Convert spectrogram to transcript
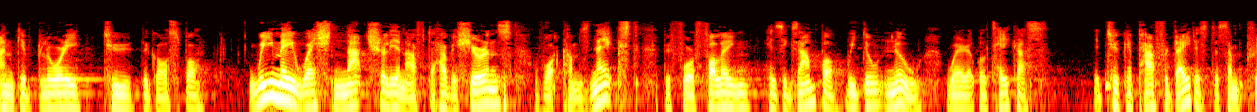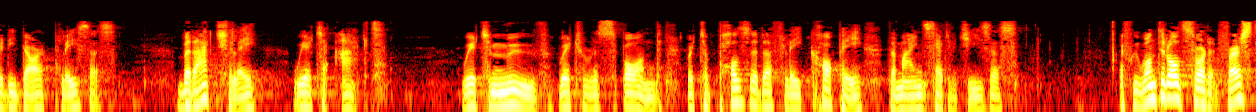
and give glory to the gospel. We may wish naturally enough to have assurance of what comes next before following his example. We don't know where it will take us. It took Epaphroditus to some pretty dark places. But actually, we are to act. We're to move. We're to respond. We're to positively copy the mindset of Jesus. If we want it all sorted first,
